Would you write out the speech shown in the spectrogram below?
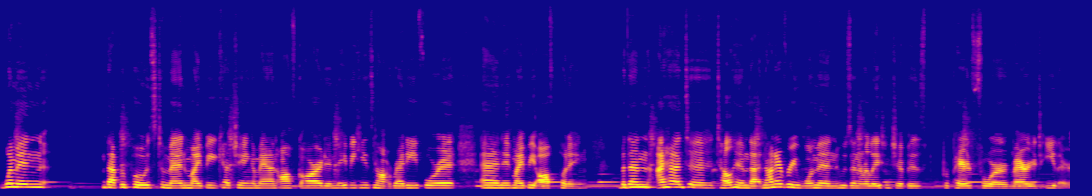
women that propose to men might be catching a man off guard and maybe he's not ready for it and it might be off putting. But then I had to tell him that not every woman who's in a relationship is prepared for marriage either.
